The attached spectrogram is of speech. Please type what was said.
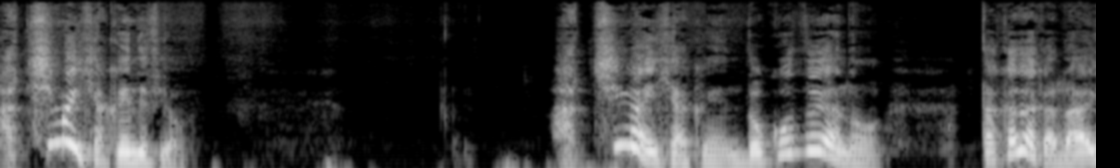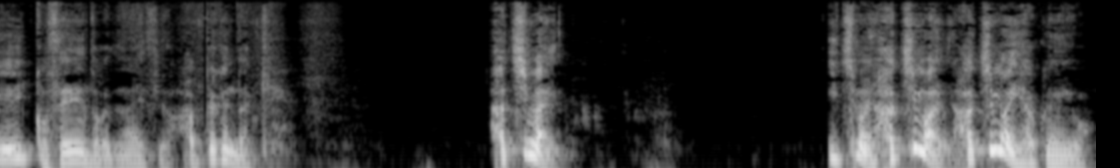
8枚100円ですよ。8枚100円。どこぞやの、たかだかラー油1個1000円とかじゃないですよ。800円だっけ ?8 枚。1枚、8枚、8枚100円よ。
